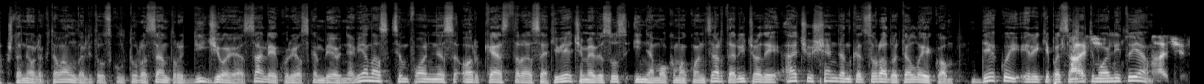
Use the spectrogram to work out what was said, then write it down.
18 val. Lietuvos kultūros centro didžiojoje salėje, kurioje skambėjo ne vienas simfoninis orkestras. Kviečiame visus į nemokamą koncertą. Richardai, ačiū šiandien, kad suradote laiko. Dėkui ir iki pasimatymo Lietuvoje. Ačiū.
